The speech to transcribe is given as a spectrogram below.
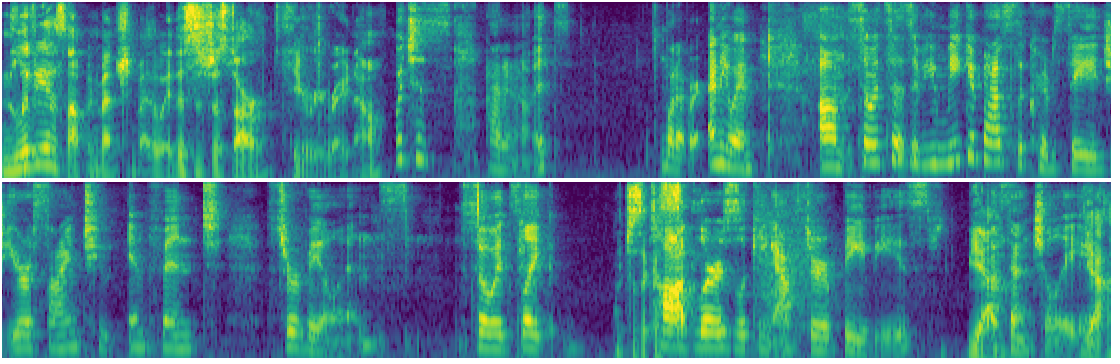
livia has not been mentioned by the way this is just our theory right now which is I don't know. It's whatever. Anyway, um, so it says if you make it past the crib stage, you're assigned to infant surveillance. So it's like which is like a toddlers looking after babies, yeah essentially. yeah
